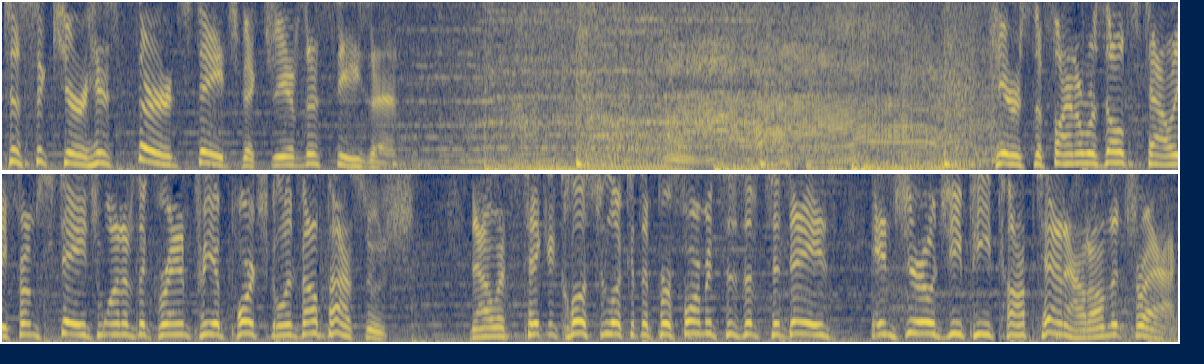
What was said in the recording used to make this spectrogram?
to secure his third stage victory of the season. Here's the final results tally from stage one of the Grand Prix of Portugal in Valpaços. Now let's take a closer look at the performances of today's Enduro GP Top 10 out on the track.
